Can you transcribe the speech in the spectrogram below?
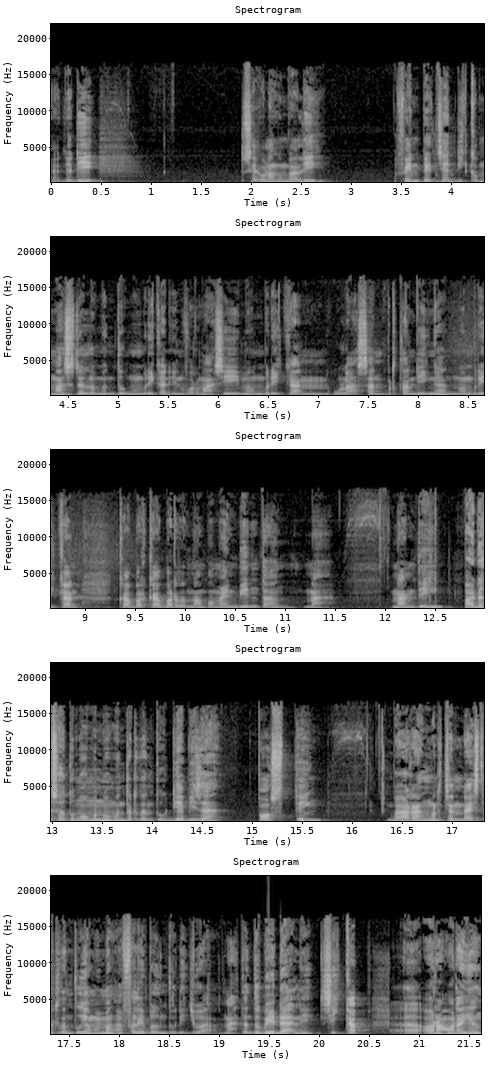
Ya, jadi saya ulang kembali, fanpage-nya dikemas dalam bentuk memberikan informasi, memberikan ulasan pertandingan, memberikan kabar-kabar tentang pemain bintang. Nah, nanti pada suatu momen-momen tertentu dia bisa posting barang merchandise tertentu yang memang available untuk dijual. Nah, tentu beda nih sikap eh, orang-orang uh, yang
